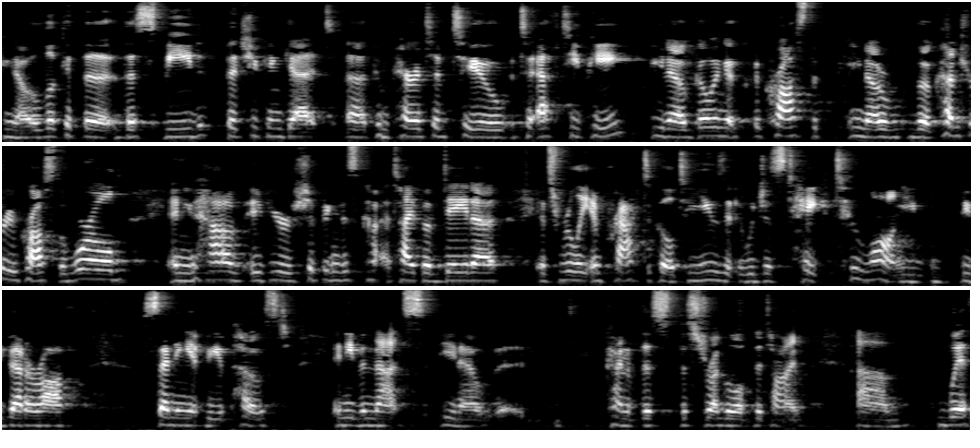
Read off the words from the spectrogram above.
you know look at the the speed that you can get uh, comparative to to FTP. You know, going across the you know the country across the world and you have, if you're shipping this type of data, it's really impractical to use it. It would just take too long. You'd be better off sending it via post. And even that's, you know, kind of this, the struggle of the time. Um, with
